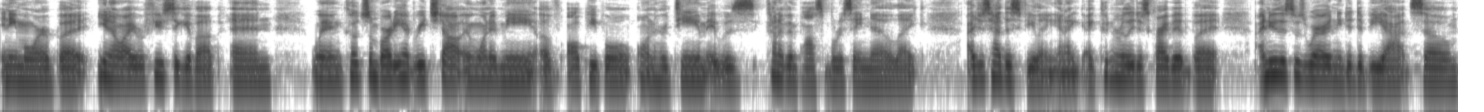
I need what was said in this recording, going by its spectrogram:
anymore. But you know, I refused to give up. And when Coach Lombardi had reached out and wanted me, of all people on her team, it was kind of impossible to say no. Like I just had this feeling, and I, I couldn't really describe it, but I knew this was where I needed to be at. So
